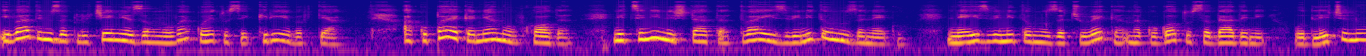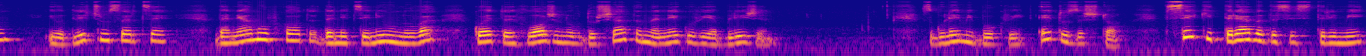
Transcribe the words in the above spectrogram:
и вадим заключения за това, което се крие в тях. Ако паека няма обхода, не цени нещата, това е извинително за него. Не е извинително за човека, на когото са дадени отличен ум и отлично сърце, да няма обхода, да не цени онова, което е вложено в душата на неговия ближен. С големи букви. Ето защо. Всеки трябва да се стреми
